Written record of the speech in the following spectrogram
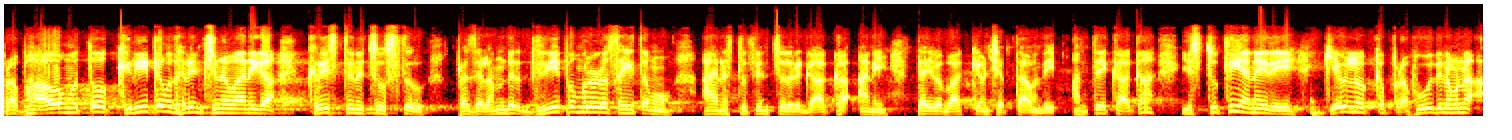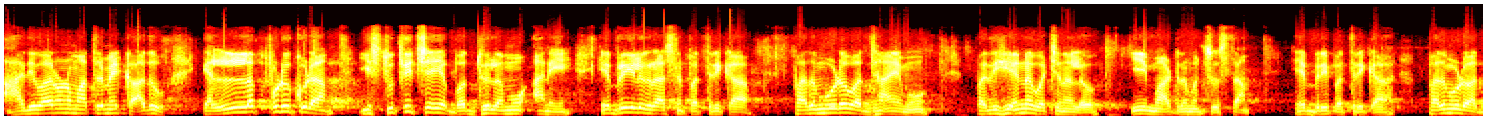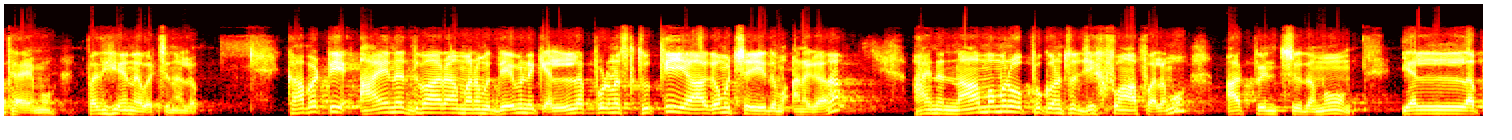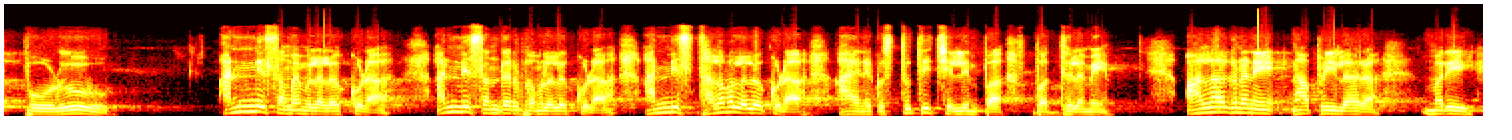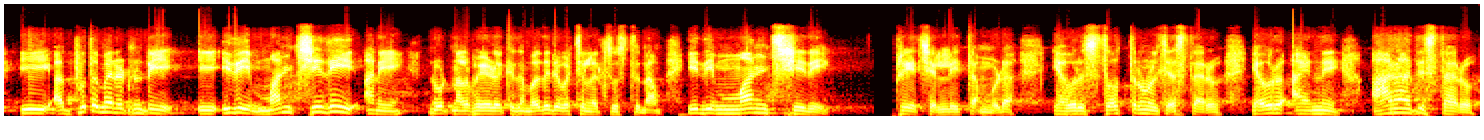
ప్రభావముతో కిరీటము ధరించిన వానిగా క్రీస్తుని చూస్తూ ప్రజలందరి ద్వీపములలో సహితము ఆయన స్థుతించదురుగాక అని దైవవాక్యం చెప్తా ఉంది. అంతేకాక ఈ స్థుతి అనేది కేవలం ఒక్క ప్రభువు దినమున ఆదివారం మాత్రమే కాదు ఎల్లప్పుడూ కూడా ఈ స్థుతి చేయ బద్ధులము అని హెబ్రిలకు రాసిన పత్రిక పదమూడవ అధ్యాయము పదిహేనవ వచనంలో ఈ మాటను మనం చూస్తాం. హెబ్రి పత్రిక పదమూడో అధ్యాయము పదిహేనవ వచనంలో. కాబట్టి ఆయన ద్వారా మనము దేవునికి ఎల్లప్పుడూ స్థుతి యాగము చేయదము అనగా ఆయన నామమును ఒప్పుకొని జిహ్వా ఫలము అర్పించుదము. ఎల్లప్పుడూ. అన్ని సమయములలో కూడా అన్ని సందర్భములలో కూడా అన్ని స్థలములలో కూడా ఆయనకు స్థుతి చెల్లింప బద్ధులమే. అలాగననే నా ప్రియులారా మరి ఈ అద్భుతమైనటువంటి ఈ ఇది మంచిది అని నూట నలభై ఏడు కింద మొదటి వచనంలో చూస్తున్నాం. ఇది మంచిది. ప్రియ చెల్లి తమ్ముడ ఎవరు స్తోత్రములు చేస్తారు? ఎవరు ఆయన్ని ఆరాధిస్తారు?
